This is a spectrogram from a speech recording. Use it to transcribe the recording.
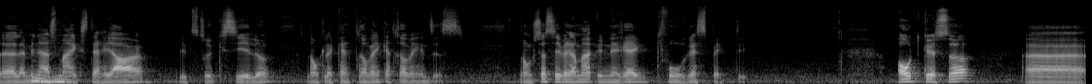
euh, l'aménagement extérieur, des petits trucs ici et là. Donc, le 80-90. Donc, ça, c'est vraiment une règle qu'il faut respecter. Autre que ça, euh,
